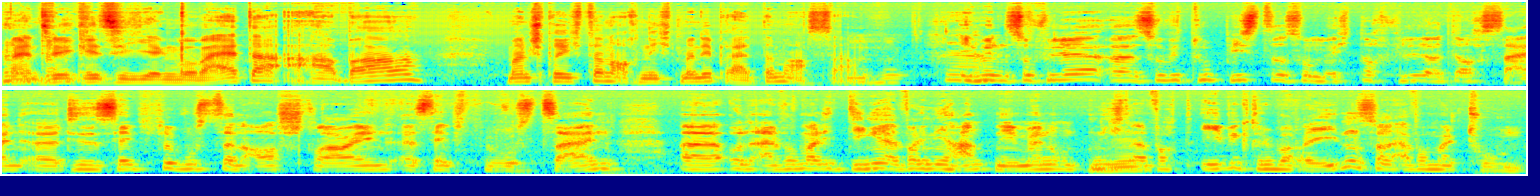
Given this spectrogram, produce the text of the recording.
Man entwickelt sich irgendwo weiter, aber man spricht dann auch nicht mehr die breite Masse an. Ich meine, so viele, äh, so wie du bist, so möchten auch viele Leute auch sein, äh, dieses Selbstbewusstsein ausstrahlen, äh, Selbstbewusstsein und einfach mal die Dinge einfach in die Hand nehmen und nicht einfach ewig drüber reden, sondern einfach mal tun.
